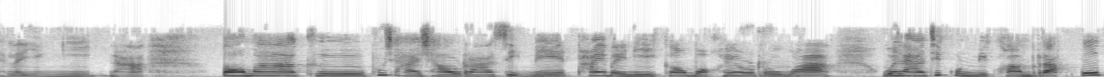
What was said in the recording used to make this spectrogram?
อะไรอย่างนี้นะคะ ต่อมาคือผู้ชายชาวราศีเมษไพ่ใบนี้ก็บอกให้รู้ว่า เวลาที่คุณมีความรักปุ๊บ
